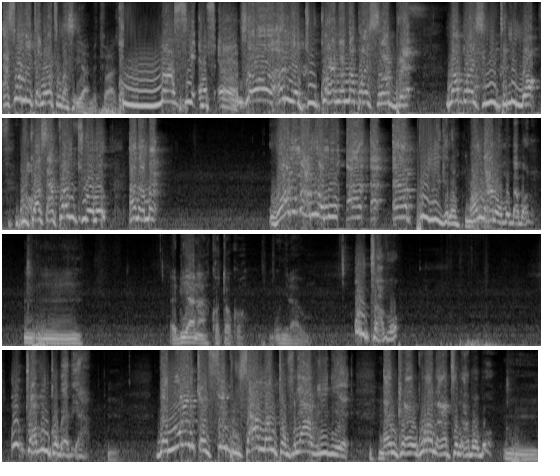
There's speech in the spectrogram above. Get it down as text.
ɛsɛ meka na watema se kumase fm so ɛne atu kwan na na boys na brɛ na boys no ntumi mmɔ because akwantuo no ɛna ma wɔn ma no ɔmo ɛpre league no wɔn na na ɔmo bɛbɔ no aduana mm-hmm. kɔtɔkɔ wo nyina wo ɔntravo ɔntravo nkɔ baabi a mm. the month of february saa month of love yi deɛ mm-hmm. nkrankoa na ate na abɔbɔ mm.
